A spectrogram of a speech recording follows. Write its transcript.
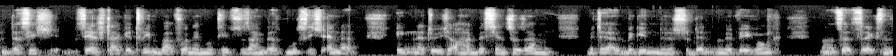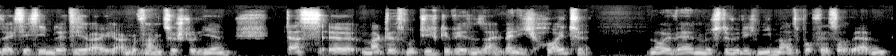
dass ich sehr stark getrieben war von dem Motiv zu sagen, das muss sich ändern. Hing natürlich auch ein bisschen zusammen mit der beginnenden Studentenbewegung. 1966, 67 habe ich angefangen zu studieren. Das äh, mag das Motiv gewesen sein. Wenn ich heute neu werden müsste, würde ich niemals Professor werden,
